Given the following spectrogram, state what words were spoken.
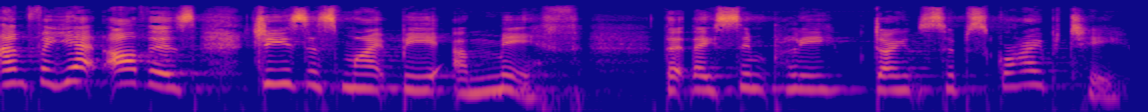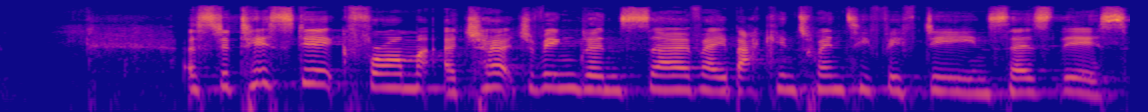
And for yet others, Jesus might be a myth that they simply don't subscribe to. A statistic from a Church of England survey back in 2015 says this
